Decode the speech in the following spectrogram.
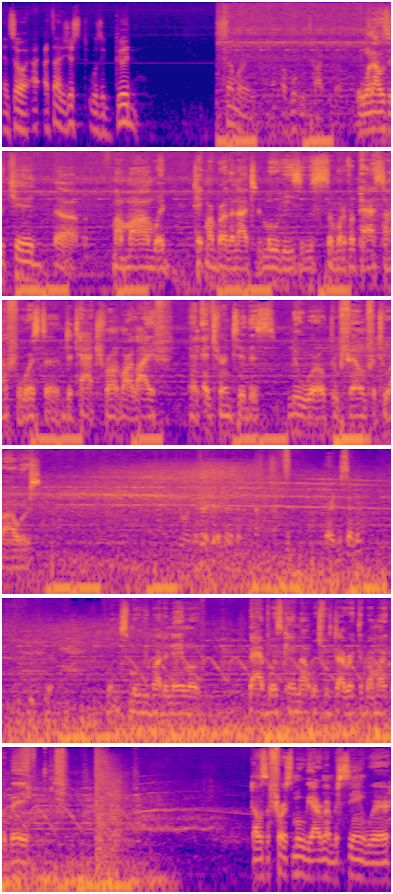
and so I, I, thought it just was a good summary of what we talked about. When I was a kid, uh, my mom would take my brother and I to the movies. It was somewhat of a pastime for us to detach from our life and enter into this new world through film for two hours. right in the center? When this movie by the name of Bad Boys came out, which was directed by Michael Bay, that was the first movie I remember seeing where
